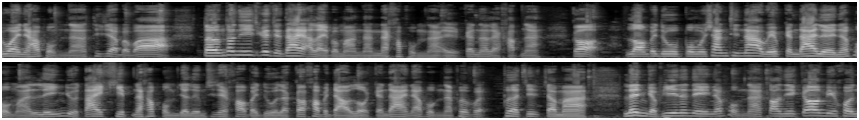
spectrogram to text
ด้วยนะครับผมนะ ที่จะแบบว่าเติมเท่านี้ก็จะได้อะไรประมาณนั้นนะครับผมนะเออก็นั่นแหละครับนะ ก็ ลองไปดูโปรโมชั่นที่หน้าเว็บกันได้เลยนะผมลิงก์อยู่ใต้คลิปนะครับผมอย่าลืมที่จะเข้าไปดูแล้วก็เข้าไปดาวน์โหลดกันได้นะผมนะเพื่อเพื่อที่จะมาเล่นกับพี่นั่นเองนะผมนะ ตอนนี้ก็มีคน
